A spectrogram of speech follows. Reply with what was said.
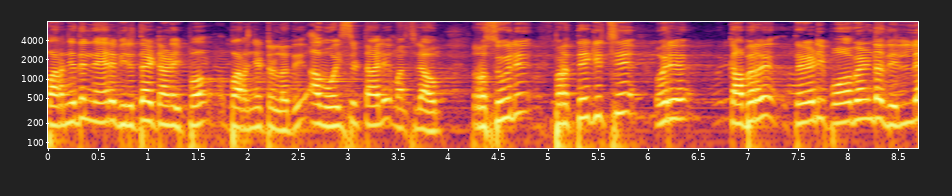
പറഞ്ഞതിന് നേരെ വിരുദ്ധമായിട്ടാണ് ഇപ്പോൾ പറഞ്ഞിട്ടുള്ളത്. ആ വോയിസ് ഇട്ടാൽ മനസ്സിലാവും. റസൂൽ പ്രത്യേകിച്ച് ഒരു കബറ് തേടി പോവേണ്ടതില്ല.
